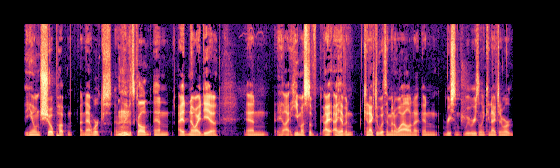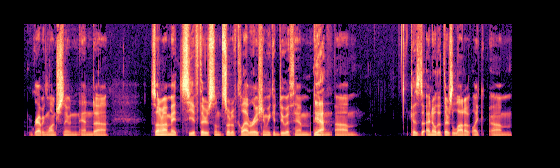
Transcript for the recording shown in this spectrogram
he owns Showpup Networks, I believe it's called, and I had no idea. And I, he must have. I, I haven't connected with him in a while, and and recent we recently connected. and We're grabbing lunch soon, and uh, so I don't know. I might see if there's some sort of collaboration we can do with him. Yeah. And, um, because I know that there's a lot of like, um,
